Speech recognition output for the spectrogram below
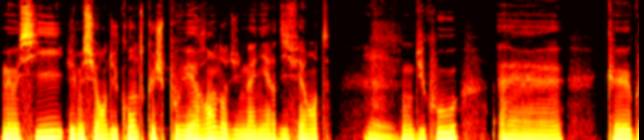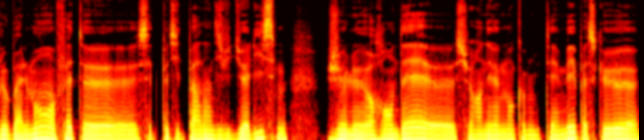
mais aussi je me suis rendu compte que je pouvais rendre d'une manière différente Hmm. Donc du coup, euh, que globalement, en fait, euh, cette petite part d'individualisme, je le rendais euh, sur un événement comme l'UTMB parce que euh,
